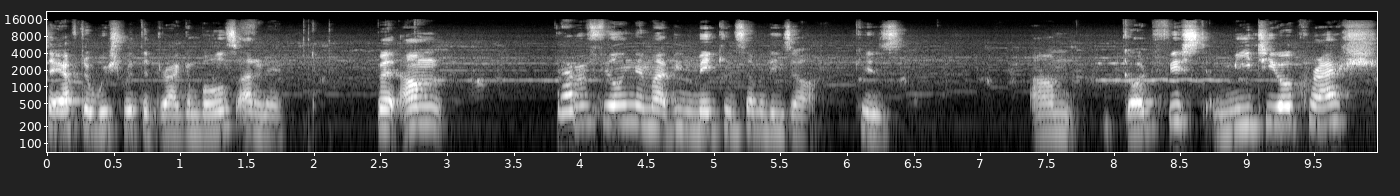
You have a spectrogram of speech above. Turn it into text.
Have to wish with the Dragon Balls. I don't know, but um, I have a feeling they might be making some of these up because um, Godfist, Meteor Crash,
